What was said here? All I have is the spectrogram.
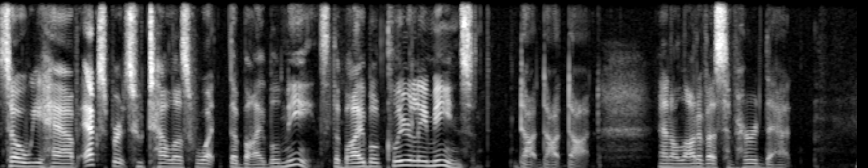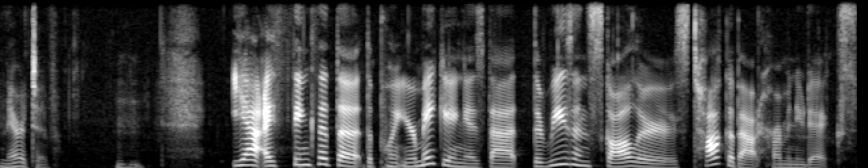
So we have experts who tell us what the Bible means. The Bible clearly means dot, dot, dot. And a lot of us have heard that narrative. Mm-hmm. Yeah, I think that the the point you're making is that the reason scholars talk about hermeneutics,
